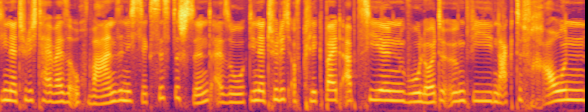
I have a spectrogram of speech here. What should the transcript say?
die natürlich teilweise auch wahnsinnig sexistisch sind, also die natürlich auf Clickbait abzielen, wo Leute irgendwie nackte Frauen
